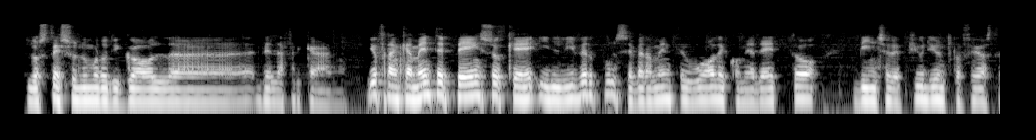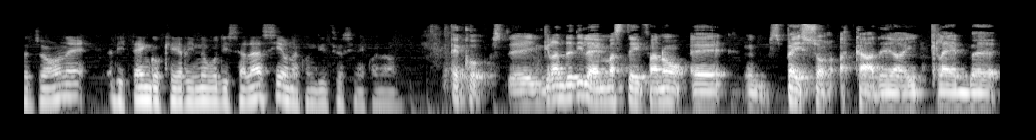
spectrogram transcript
lo stesso numero di gol uh, dell'africano. Io francamente penso che il Liverpool, se veramente vuole, come ha detto, vincere più di un trofeo a stagione, ritengo che il rinnovo di Salah sia una condizione sine qua non. Ecco, il grande dilemma, Stefano, è, ehm, spesso accade ai club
